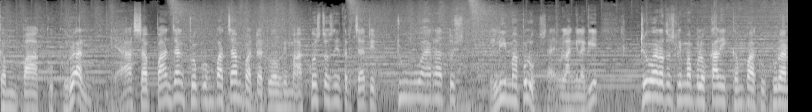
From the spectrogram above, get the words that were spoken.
gempa guguran. Ya sepanjang 24 jam pada 25 Agustus ini terjadi 250 saya ulangi lagi 250 kali gempa guguran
